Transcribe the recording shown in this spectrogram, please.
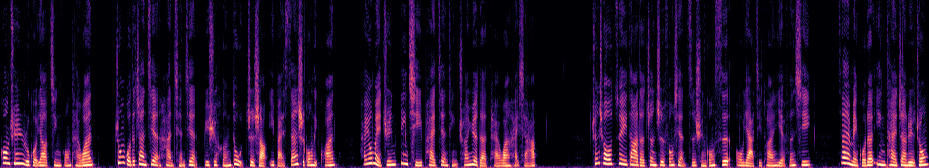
共军如果要进攻台湾，中国的战舰和潜舰必须横渡至少一百三十公里宽，还有美军定期派舰艇穿越的台湾海峡。全球最大的政治风险咨询公司欧亚集团也分析，在美国的印太战略中，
